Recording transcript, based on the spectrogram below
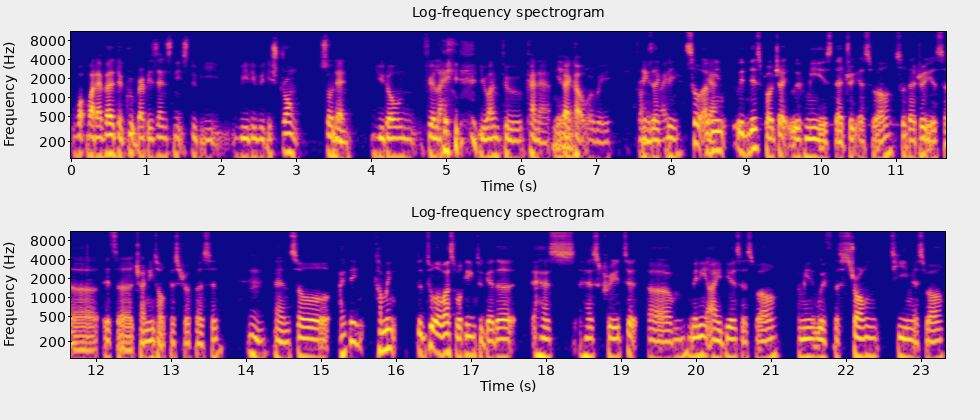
wha- whatever the group represents needs to be really, really strong so that you don't feel like you want to kind of Yeah. back out away from exactly. it. Right? So I Yeah. mean, with this project with me is Dedric as well. So Dedric is a is a Chinese orchestra person, Mm, and so I think coming the two of us working together has has created um, many ideas as well. I mean, with the strong team as well.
